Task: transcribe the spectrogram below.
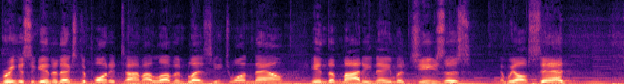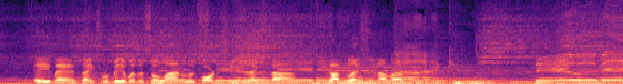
Bring us again the next appointed time. I love and bless each one now. In the mighty name of Jesus, And we all said, Amen. Thanks for being with us online. I look forward to seeing you next time. God bless you and I love you.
